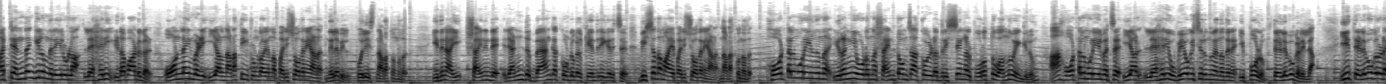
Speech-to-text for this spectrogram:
മറ്റെന്തെങ്കിലും നിലയിലുള്ള ലഹരി ഇടപാടുകൾ ഓൺലൈൻ വഴി ഇയാൾ നടത്തിയിട്ടുണ്ടോ എന്ന പരിശോധനയാണ് നിലവിൽ പോലീസ് നടത്തുന്നത്. ഇതിനായി ഷൈനിന്റെ രണ്ട് ബാങ്ക് അക്കൗണ്ടുകൾ കേന്ദ്രീകരിച്ച് വിശദമായ പരിശോധനയാണ് നടക്കുന്നത്. ഹോട്ടൽ മുറിയിൽ നിന്ന് ഇറങ്ങി ഓടുന്ന ഷൈൻ ടോം ചാക്കോയുടെ ദൃശ്യങ്ങൾ പുറത്തു വന്നുവെങ്കിലും ആ ഹോട്ടൽ മുറിയിൽ വെച്ച് ഇയാൾ ലഹരി ഉപയോഗിച്ചിരുന്നു എന്നതിന് ഇപ്പോഴും തെളിവുകളില്ല. ഈ തെളിവുകളുടെ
